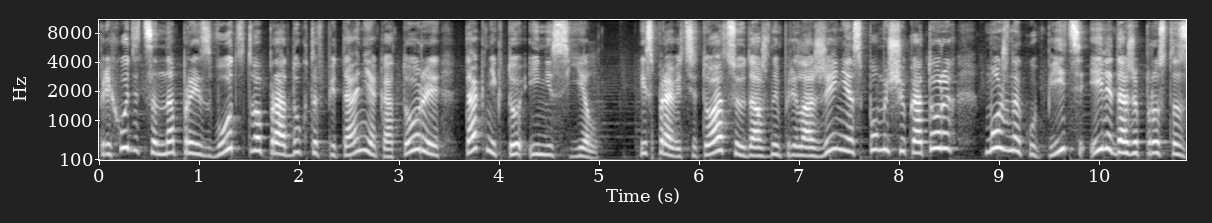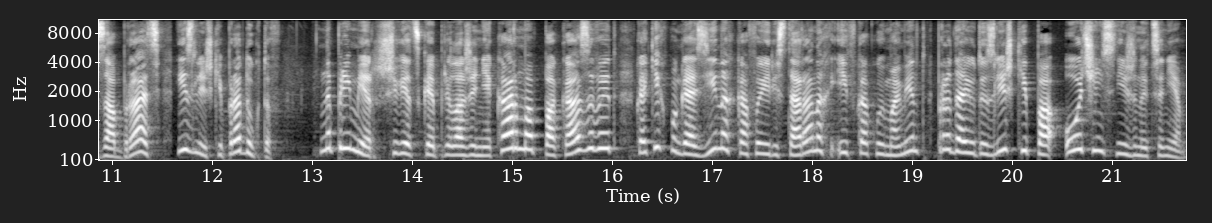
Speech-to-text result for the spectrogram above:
приходится на производство продуктов питания, которые так никто и не съел. Исправить ситуацию должны приложения, с помощью которых можно купить или даже просто забрать излишки продуктов. Например, шведское приложение Карма показывает, в каких магазинах, кафе и ресторанах и в какой момент продают излишки по очень сниженной цене.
